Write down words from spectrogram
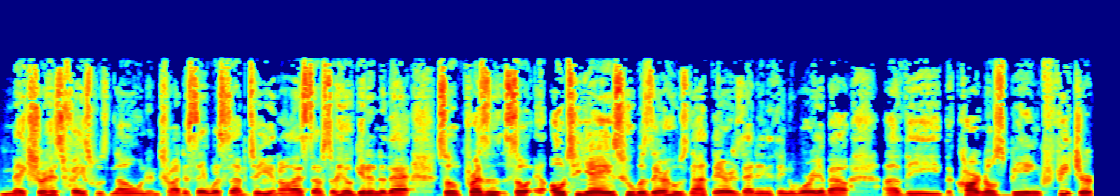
make sure his face was known and tried to say what's up to you and all that stuff. So he'll get into that. So present, so OTAs, who was there, who's not there, is that anything to worry about? Uh, the the Cardinals being featured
